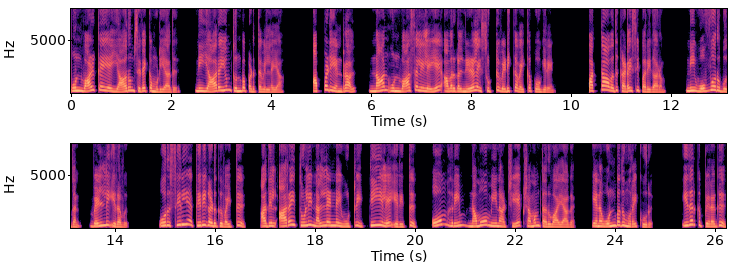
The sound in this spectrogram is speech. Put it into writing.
உன் வாழ்க்கையை யாரும் சிதைக்க முடியாது. நீ யாரையும் துன்பப்படுத்தவில்லையா? அப்படியென்றால் நான் உன் வாசலிலேயே அவர்கள் நிழலை சுட்டு வெடிக்க வைக்கப் போகிறேன். பத்தாவது கடைசி பரிகாரம். நீ ஒவ்வொரு புதன் வெள்ளி இரவு. ஒரு சிறிய திரிகடுகு வைத்து அதில் அரை துளி நல்லெண்ணெய் ஊற்றி தீயிலே எரித்து ஓம் ஹ்ரீம் நமோ மீனாட்சியே க்ஷமம் தருவாயாக என ஒன்பது முறை கூறு. இதற்குப் பிறகு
